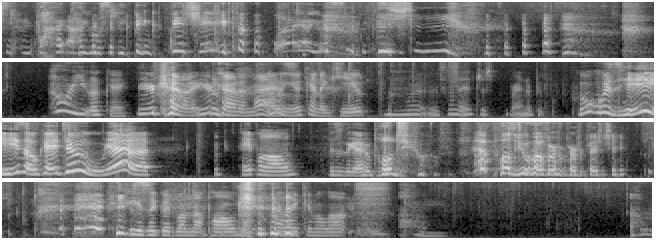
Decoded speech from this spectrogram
Sleeping? Why are you sleeping, fishy? Why are you sleeping? Fishy. Who are you? Okay, you're kind of you're kind of Oh, nice. you're kind of cute. What is that? It just random people. Who was he? He's okay too. Yeah. Hey, Paul. This is the guy who pulled you pulled you over for fishing. He's a good one, that Paul. I like him a lot. Oh.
